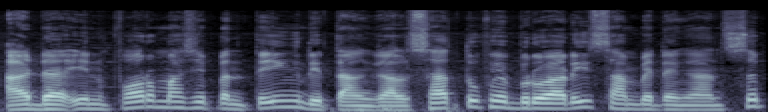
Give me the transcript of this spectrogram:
Ada informasi penting di tanggal 1 Februari sampai dengan 10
